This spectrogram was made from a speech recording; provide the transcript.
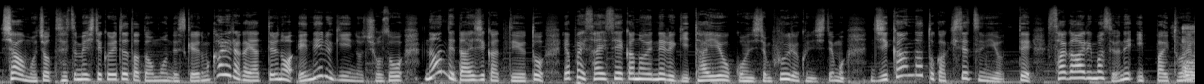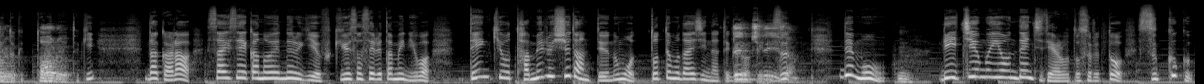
シャオもちょっと説明してくれてたと思うんですけれども彼らがやってるのはエネルギーの貯蔵。なんで大事かっていうとやっぱり再生可能エネルギー太陽光にしても風力にしても時間だとか季節によって差がありますよね。いっぱい取れる時取れない時。だから再生可能エネルギーを普及させるためには電気を貯める手段っていうのもとっても大事になってくる電わけです。でも、うんリチウムイオン電池でやろうとするとすっごく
